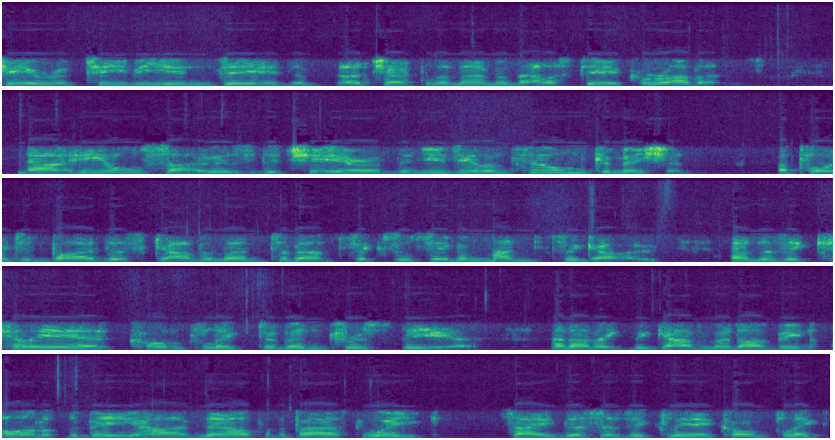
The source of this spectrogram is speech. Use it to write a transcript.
chair of TVNZ, a, a chap with the name of Alastair Carruthers. Now, he also is the chair of the New Zealand Film Commission, appointed by this government about six or seven months ago, and there's a clear conflict of interest there. And I think the government, I've been on at the beehive now for the past week, saying this is a clear conflict.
